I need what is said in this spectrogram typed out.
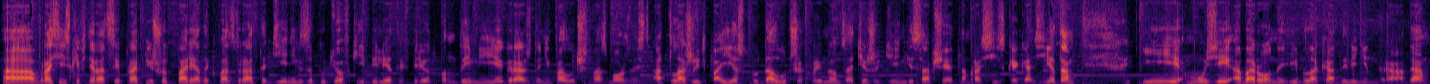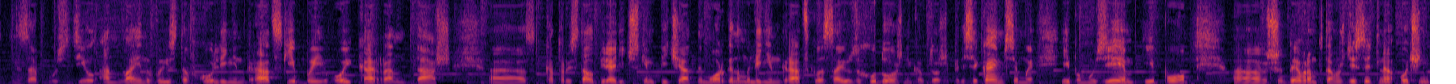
А, в Российской Федерации пропишут порядок возврата денег за путевки и билеты в период пандемии. Граждане получат возможность отложить поездку до лучших времен за те же деньги, сообщает нам российская газета. И Музей обороны и блокады Ленинграда запустил онлайн-выставку «Ленинградский боевой карандаш», а, который стал периодическим печатным органом Ленинградского союза художников. Тоже пересекаемся мы и по музеям, и по а, шедеврам, потому что действительно очень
